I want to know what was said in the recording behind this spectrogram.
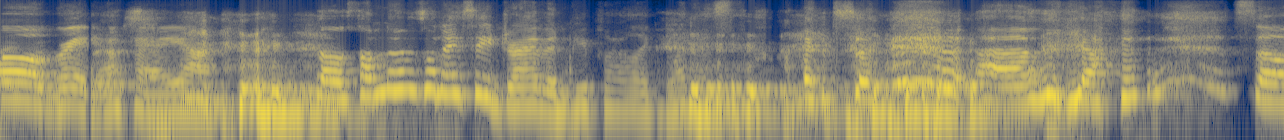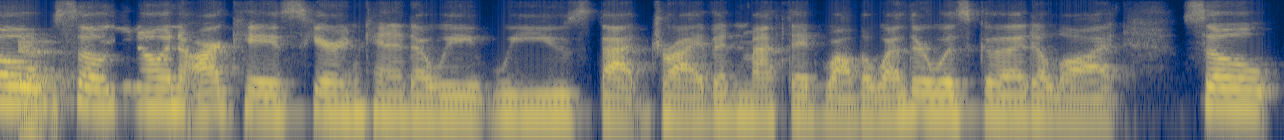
Oh, great. films. Okay, yeah. so sometimes when I say drive-in, people are like, "What is this?" So, um, yeah. So Yeah. so you know, in our case here in Canada, we we use that drive-in method while the weather was good a lot. So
